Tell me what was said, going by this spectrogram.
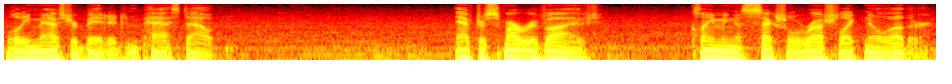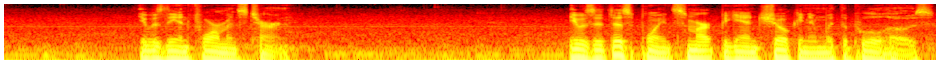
while he masturbated and passed out. After Smart revived, claiming a sexual rush like no other, it was the informant's turn. It was at this point Smart began choking him with the pool hose.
